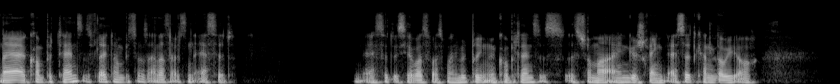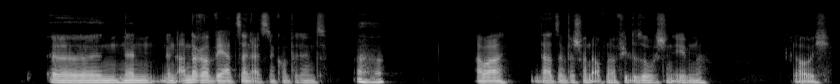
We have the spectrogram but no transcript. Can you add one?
Naja, Kompetenz ist vielleicht noch ein bisschen was anderes als ein Asset. Ein Asset ist ja was, was man mitbringt. Eine Kompetenz ist, ist schon mal eingeschränkt. Asset kann, glaube ich, auch äh, ein, ein anderer Wert sein als eine Kompetenz. Aha. Aber da sind wir schon auf einer philosophischen Ebene, glaube ich.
